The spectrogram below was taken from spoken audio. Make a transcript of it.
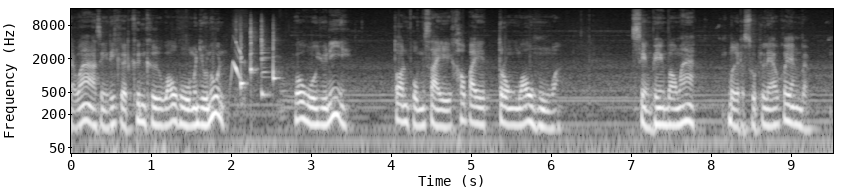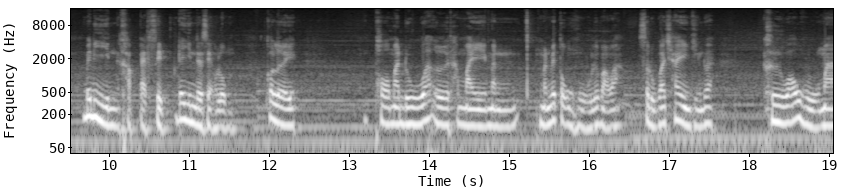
แต่ว่าสิ่งที่เกิดขึ้นคือเว้าหูมันอยู่นู่น เว้าหูอยู่นี่ ตอนผมใส่เข้าไปตรงเว้าหูเสียงเพลงเบามาก เปิดสุดแล้วก็ยังแบบไม่ได้ยินขับ 80 ได้ยินแต่เสียงลม ก็เลย พอมาดูว่า เออทำไมมันมันไม่ตรงหูหรือเปล่าวะสรุปว่าใช่จริง ๆ ด้วย คือเว้าหูมา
